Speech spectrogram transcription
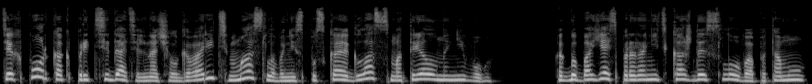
С тех пор, как председатель начал говорить, Маслова, не спуская глаз, смотрела на него, как бы боясь проронить каждое слово, а потому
